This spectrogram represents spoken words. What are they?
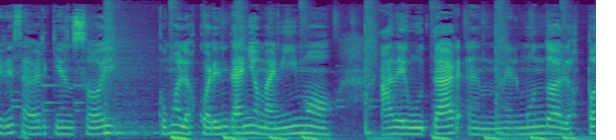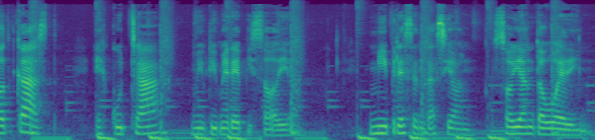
¿Querés saber quién soy? ¿Cómo a los 40 años me animo a debutar en el mundo de los podcasts? Escucha mi primer episodio. Mi presentación. Soy Anto Wedding.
